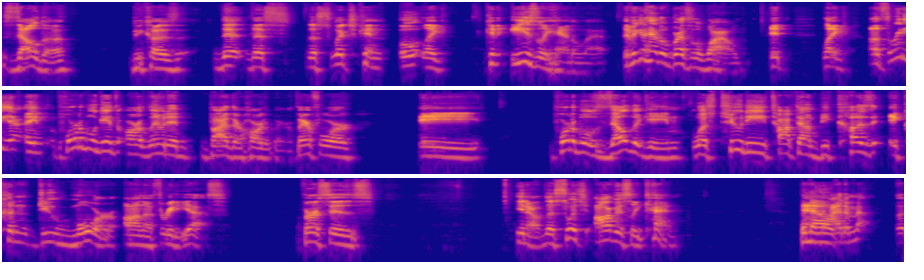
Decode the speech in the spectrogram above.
Zelda because the this the Switch can oh, like can easily handle that. If it can handle Breath of the Wild, it like a 3D. I mean, portable games are limited by their hardware. Therefore, a portable Zelda game was 2D top down because it couldn't do more on a 3DS versus you know the Switch obviously can. But And now, I'd ima- uh,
